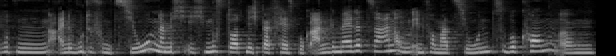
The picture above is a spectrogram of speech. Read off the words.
guten, eine gute Funktion, nämlich ich muss dort nicht bei Facebook angemeldet sein, um Informationen zu bekommen. Ähm,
